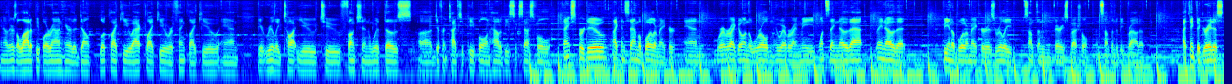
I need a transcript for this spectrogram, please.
you know, there's a lot of people around here that don't look like you, act like you, or think like you, and it really taught you to function with those uh, different types of people and how to be successful. Thanks to Purdue, I can say I'm a Boilermaker, and wherever I go in the world and whoever I meet, once they know that, they know that being a Boilermaker is really something very special and something to be proud of. I think the greatest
